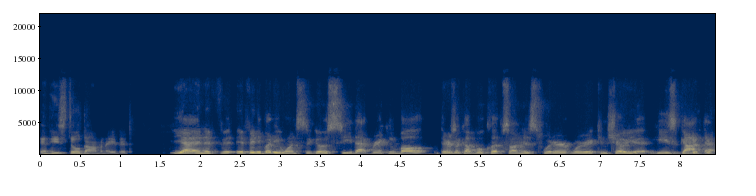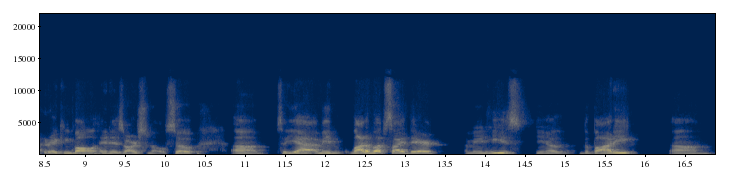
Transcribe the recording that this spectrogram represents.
and he still dominated. Yeah, and if if anybody wants to go see that breaking ball, there's a couple clips on his Twitter where it can show you he's got that breaking ball in his arsenal. So um, so yeah, I mean, a lot of upside there. I mean, he's you know the body, um,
